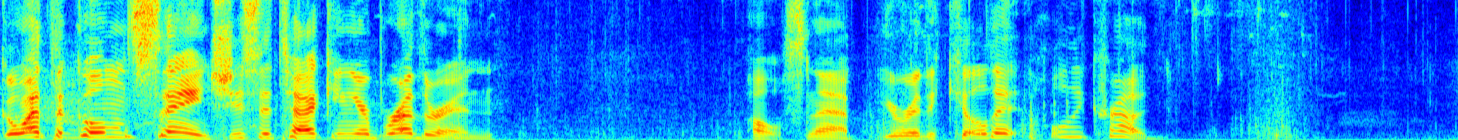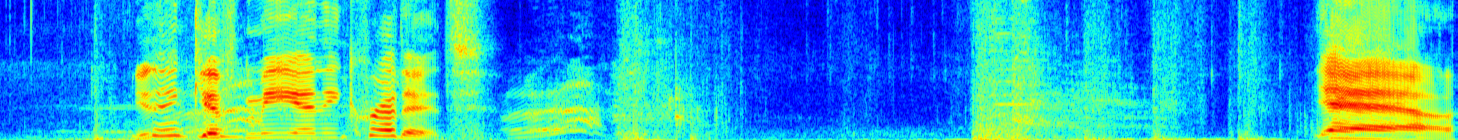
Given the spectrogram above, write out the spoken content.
Go at the Golden Saint, she's attacking your brethren. Oh, snap. You already killed it? Holy crud. You didn't give me any credit. Yeah!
